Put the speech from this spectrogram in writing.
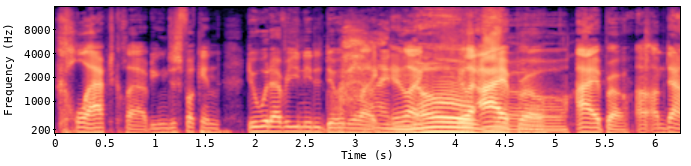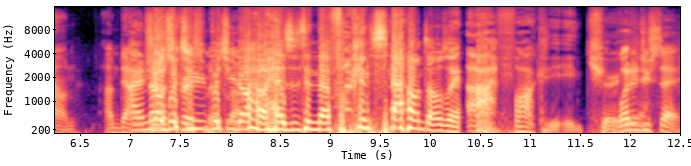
clapped, clapped. You can just fucking do whatever you need to do, and you're like, I you're like, know, you're like, bro. alright, bro, I- I'm down, I'm down. I know, Just but you but you know how hesitant that fucking sounds. I was like, ah, fuck. Sure. What did yeah. you say?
